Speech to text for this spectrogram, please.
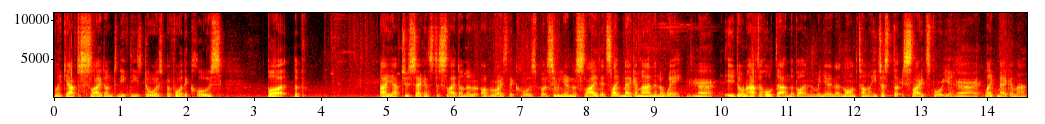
like you have to slide underneath these doors before they close. But the ah, you have two seconds to slide under, otherwise they close. But see, when you're in a slide, it's like Mega Man in a way. Nah. You don't have to hold down the button. When you're in a long tunnel, he just uh, slides for you, Aye. like Mega Man.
